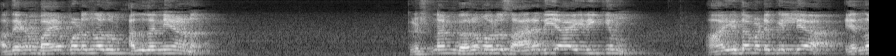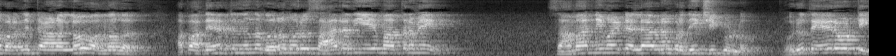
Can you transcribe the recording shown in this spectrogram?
അദ്ദേഹം ഭയപ്പെടുന്നതും അതുതന്നെയാണ്. കൃഷ്ണൻ വെറും ഒരു സാരഥിയായിരിക്കും ആയുധമെടുക്കില്ല എന്ന് പറഞ്ഞിട്ടാണല്ലോ വന്നത്. അപ്പൊ അദ്ദേഹത്തിൽ നിന്ന് വെറും ഒരു സാരഥിയെ മാത്രമേ സാമാന്യമായിട്ട് എല്ലാവരും പ്രതീക്ഷിക്കുള്ളൂ. ഒരു തേരോട്ടി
